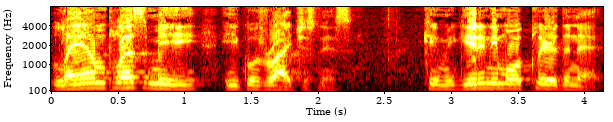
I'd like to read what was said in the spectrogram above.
Lamb plus me equals righteousness. Can we get any more clear than that?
